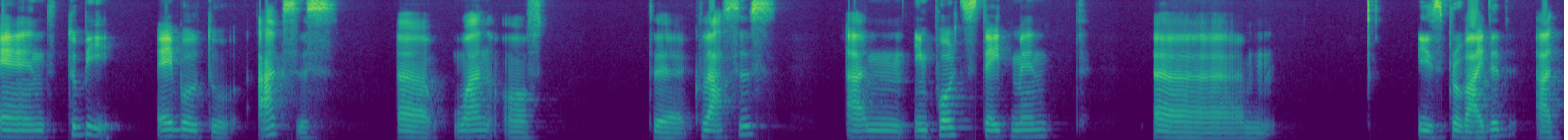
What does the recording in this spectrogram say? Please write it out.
And to be able to access uh, one of the classes an import statement um, is provided at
